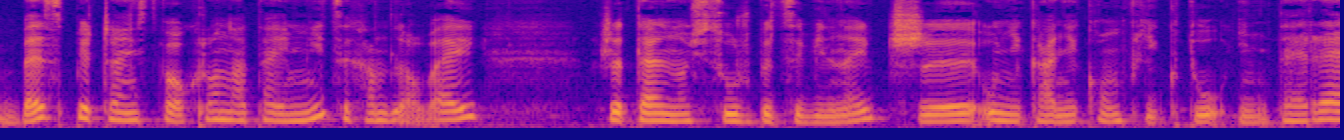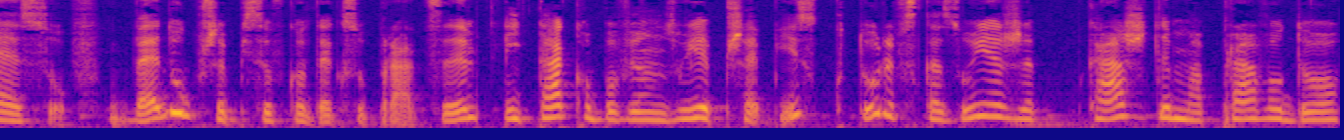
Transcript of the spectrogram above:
bezpieczeństwo, ochrona tajemnicy handlowej, rzetelność służby cywilnej czy unikanie konfliktu interesów. Według przepisów kodeksu pracy i tak obowiązuje przepis, który wskazuje, że każdy ma prawo do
